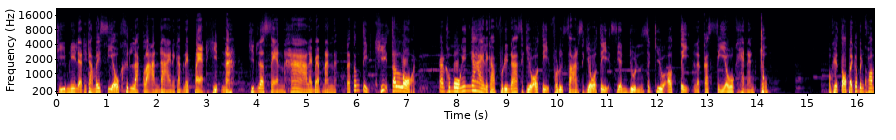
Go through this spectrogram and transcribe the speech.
ทีมนี้แหละที่ทำให้เซียวขึ้นหลักล้านได้นะครับใน 8 ฮิตนะ ฮิตละแสนห้าอะไรแบบนั้นน่ะแต่ต้องติดคิตลอด การขโมยง่ายๆเลยครับฟรินะสกิลอัลติฟารุซานสกิลอัลติเซียนหยุนสกิลอัลติแล้วก็เซียวแค่นั้นจบ โอเค ต่อไปก็เป็นความ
